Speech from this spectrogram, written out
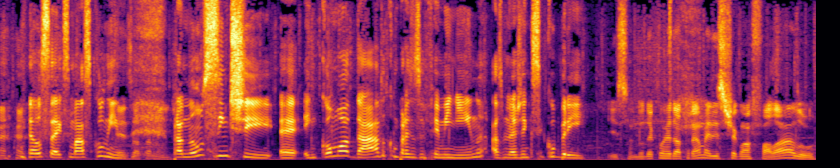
é o sexo masculino. Exatamente. Pra não se sentir é, incomodado com a presença feminina, as mulheres têm que se cobrir. Isso, no decorrer da trama, eles chegam a falar, Lu,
